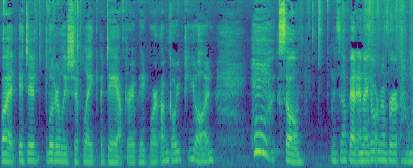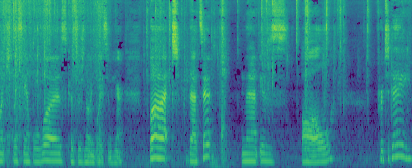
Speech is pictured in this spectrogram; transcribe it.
but it did literally ship like a day after I paid for it. I'm going to yawn. so it's not bad. And I don't remember how much the sample was because there's no invoice in here. But that's it. And that is all for today.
